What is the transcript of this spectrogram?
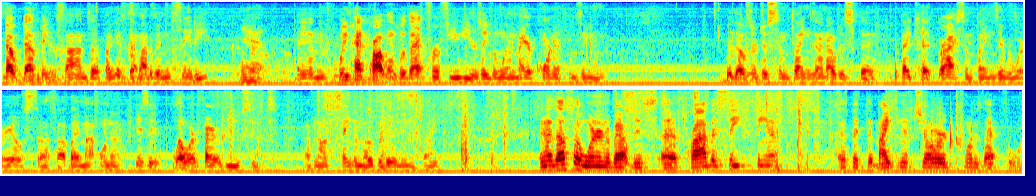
no dumping signs up. I guess that might have been the city. Yeah. And we've had problems with that for a few years, even when Mayor Cornett was in. But those are just some things I noticed that they cut grass and things everywhere else. So I thought they might want to visit Lower Fairview since I've not seen them overdoing anything. And I was also wondering about this uh, privacy fence up at the maintenance yard. What is that for?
